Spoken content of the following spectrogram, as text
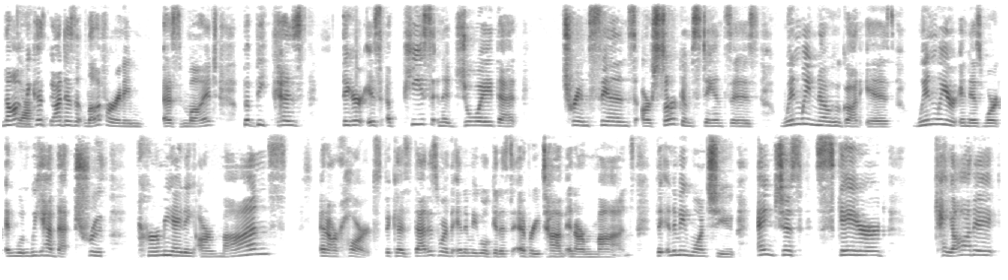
Not yeah. because God doesn't love her any as much, but because there is a peace and a joy that transcends our circumstances when we know who God is, when we are in his word, and when we have that truth permeating our minds and our hearts because that is where the enemy will get us every time in our minds. The enemy wants you anxious, scared, chaotic,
